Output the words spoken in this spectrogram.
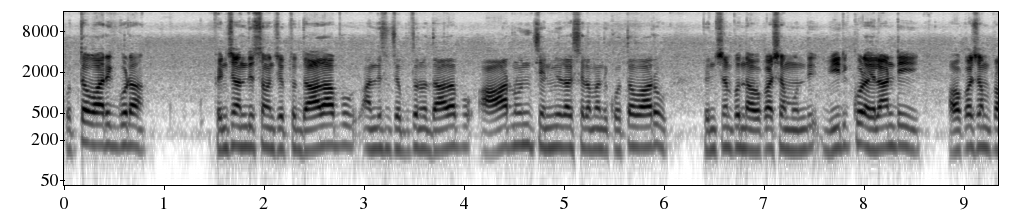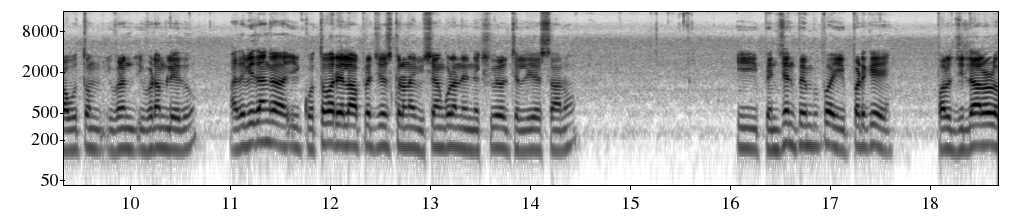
కొత్త వారికి కూడా పెన్షన్ అందిస్తామని చెప్తూ దాదాపు అందిస్తామని చెబుతున్నారు దాదాపు ఆరు నుంచి ఎనిమిది లక్షల మంది కొత్త వారు పెన్షన్ పొందే అవకాశం ఉంది. వీరికి కూడా ఎలాంటి అవకాశం ప్రభుత్వం ఇవ్వడం ఇవ్వడం లేదు. అదేవిధంగా ఈ కొత్త వారు ఎలా అప్లై చేసుకోవాలనే విషయం కూడా నేను నెక్స్ట్ వీడియోలో తెలియజేస్తాను. ఈ పెన్షన్ పెంపుపై ఇప్పటికే పలు జిల్లాలలో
